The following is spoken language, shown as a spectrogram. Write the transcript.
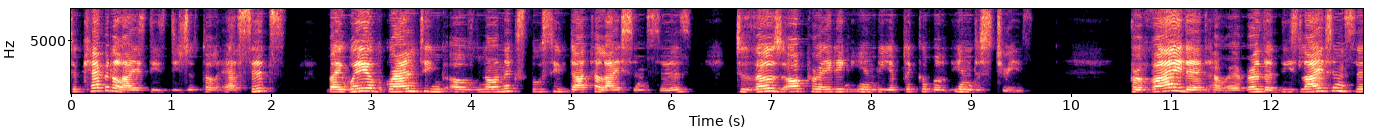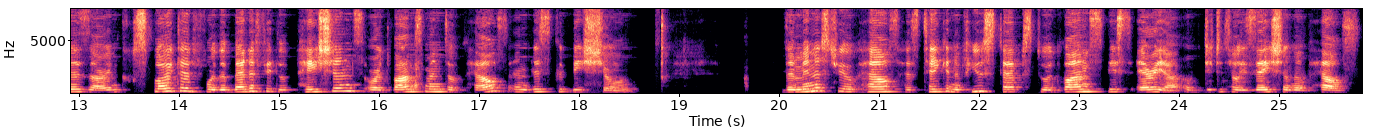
to capitalize these digital assets by way of granting of non-exclusive data licenses to those operating in the applicable industries provided, however, that these licenses are exploited for the benefit of patients or advancement of health, and this could be shown. The Ministry of Health has taken a few steps to advance this area of digitalization of health.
